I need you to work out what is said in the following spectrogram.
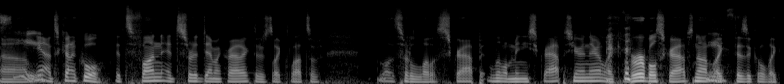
um, yeah, it's kind of cool. It's fun. It's sort of democratic. There's like lots of sort of little scrap, little mini scraps here and there, like verbal scraps, not Yeah. like physical, like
